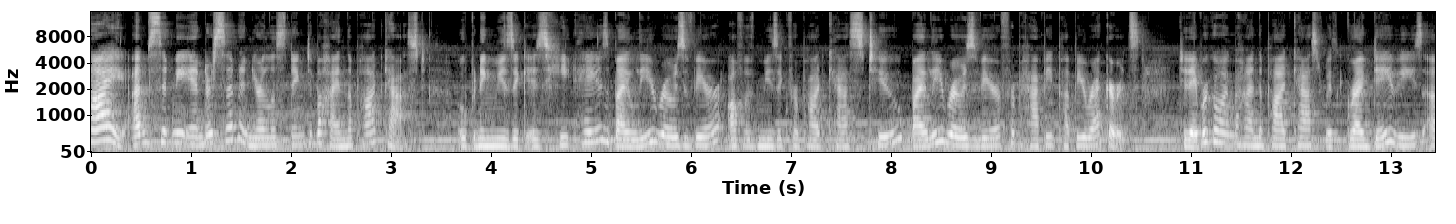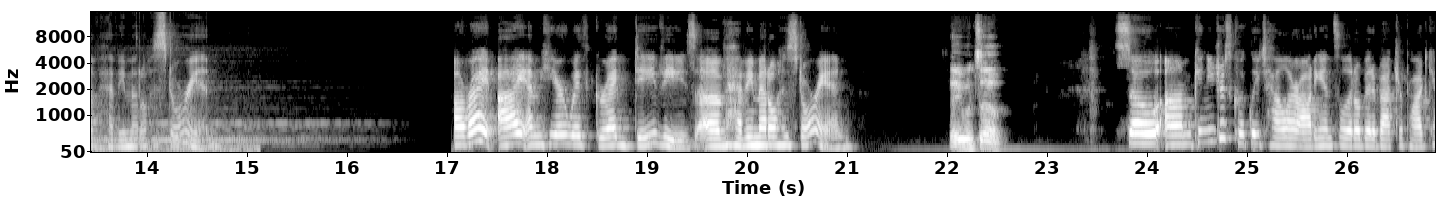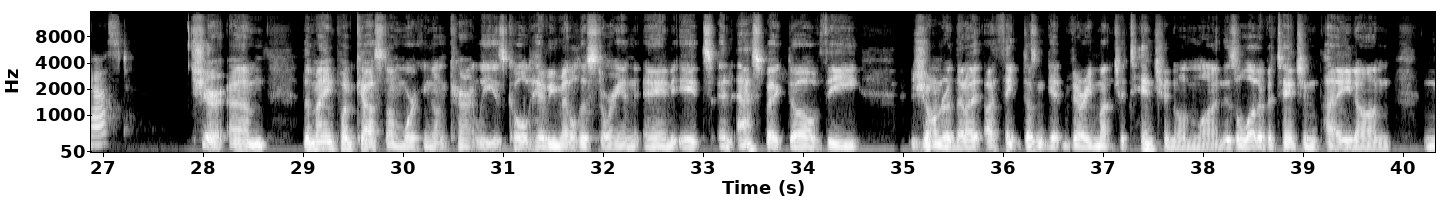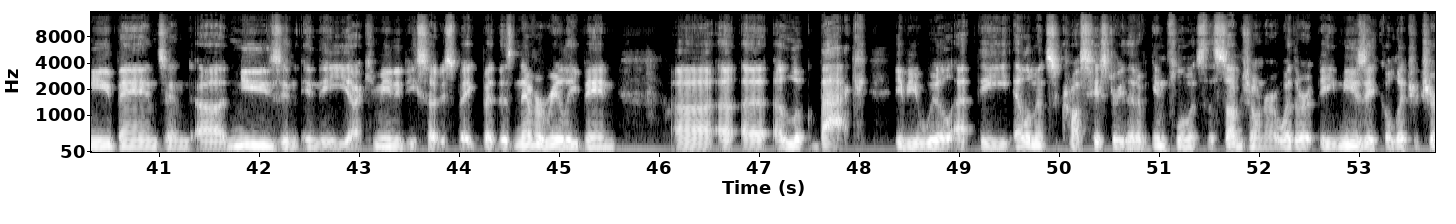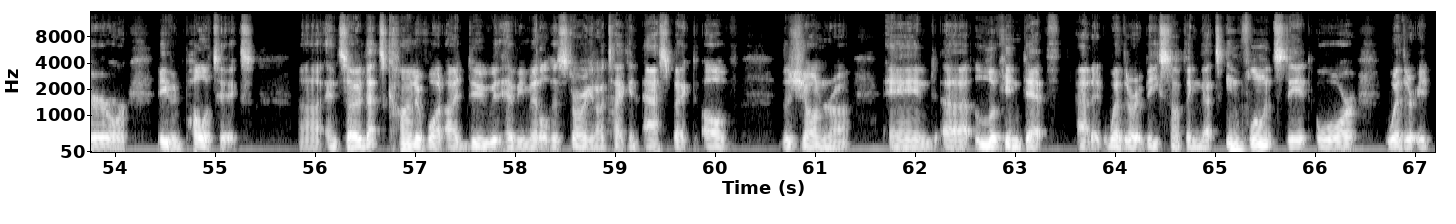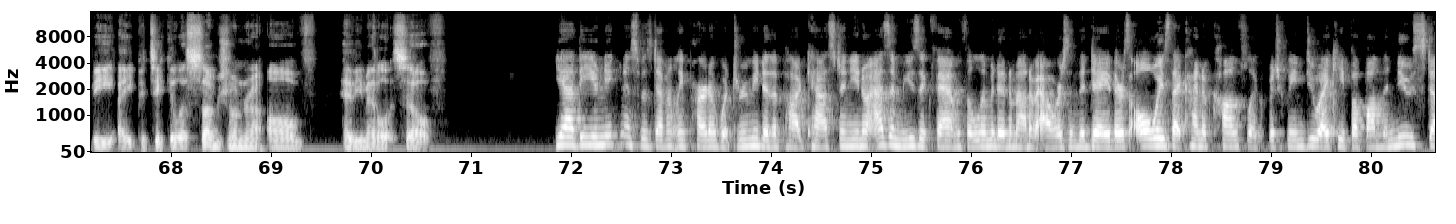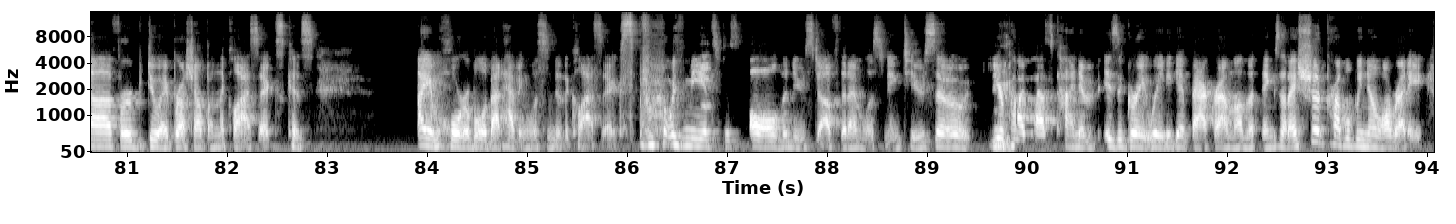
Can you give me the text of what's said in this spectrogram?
Hi, I'm Sydney Anderson, and you're listening to Behind the Podcast. Opening music is Heat Haze by Lee Rosevere off of Music for Podcast 2 by Lee Rosevere from Happy Puppy Records. Today we're going behind the podcast with Greg Davies of Heavy Metal Historian. All right, I am here with Greg Davies of Heavy Metal Historian. Hey, what's up? So, um, can you just quickly tell our audience a little bit about your podcast? Sure. Um, the main podcast I'm working on currently is called Heavy Metal Historian, and it's an aspect of the genre that I, I, think doesn't get very much attention online. There's a lot of attention paid on new bands and uh, news in, in the uh, community, so to speak, but there's never really been uh, a, a, look back, if you will, at the elements across history that have influenced the subgenre, whether it be music or literature or even politics. Uh, and so that's kind of what I do with heavy metal historian. I take an aspect of the genre and uh, look in depth at it, whether it be something that's influenced it or whether it be a particular subgenre of heavy metal itself. Yeah, the uniqueness was definitely part of what drew me to the podcast. And, you know, as a music fan with a limited amount of hours in the day, there's always that kind of conflict between do I keep up on the new stuff or do I brush up on the classics? Because I am horrible about having listened to the classics. With me, it's just all the new stuff that I'm listening to. So your podcast kind of is a great way to get background on the things that I should probably know already.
